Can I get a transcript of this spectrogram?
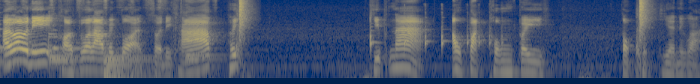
เอาเป็นว่าวันนี้ขอตัวลาไปก่อนสวัสดีครับเฮ้ยคลิปหน้าเอาปักธงไปตบตะเกียนดีกว่า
